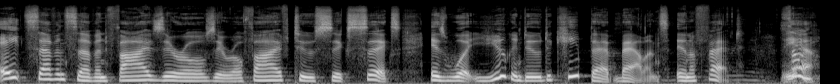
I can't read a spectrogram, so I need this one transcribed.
877 500 5266 is what you can do to keep that balance in effect. So, yeah.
